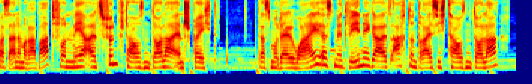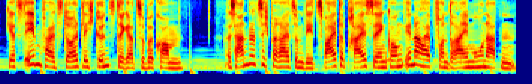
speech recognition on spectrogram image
was einem Rabatt von mehr als 5000 Dollar entspricht. Das Modell Y ist mit weniger als 38.000 Dollar jetzt ebenfalls deutlich günstiger zu bekommen. Es handelt sich bereits um die zweite Preissenkung innerhalb von drei Monaten.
